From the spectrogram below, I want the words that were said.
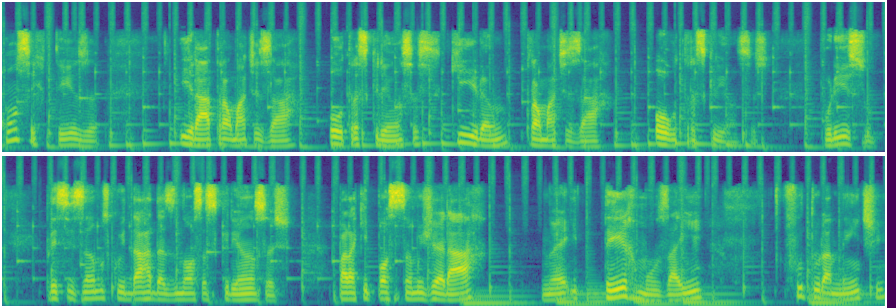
com certeza, irá traumatizar outras crianças que irão traumatizar outras crianças. Por isso, precisamos cuidar das nossas crianças para que possamos gerar né, e termos aí futuramente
